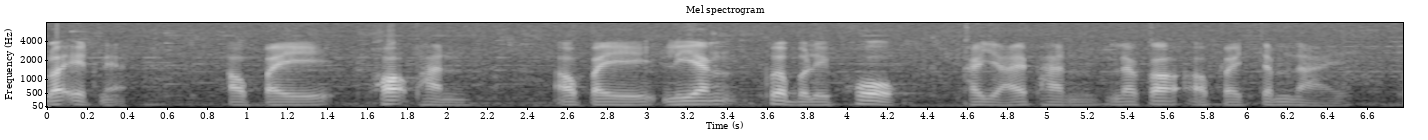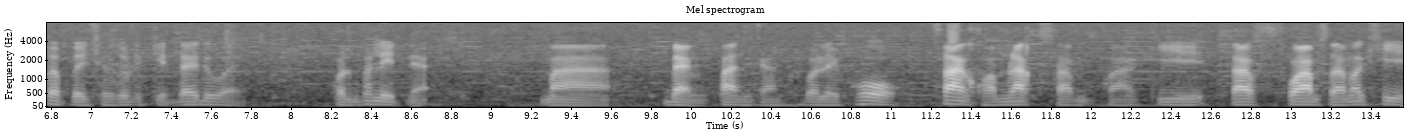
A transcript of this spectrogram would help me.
ร้อยเอ็ดเนี่ยเอาไปเพาะพันธุ์เอาไปเลี้ยงเพื่อบริโภค ขยายพันธุ์ แล้วก็เอาไปจำหน่าย เพื่อเป็นเชิงธุรกิจได้ด้วย ผลผลิตเนี่ยมาแบ่งปันกันบริโภค สร้างความรักสามัคคีความสามัคคี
